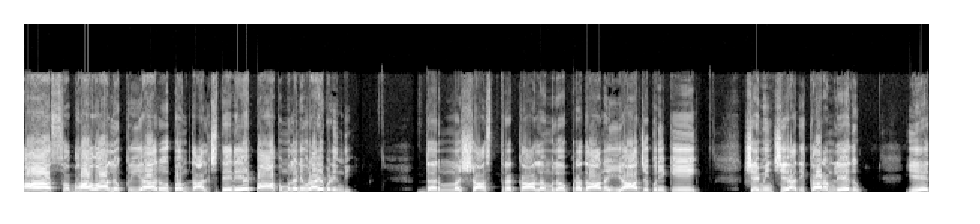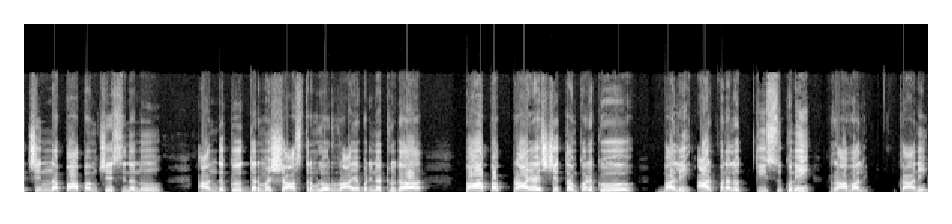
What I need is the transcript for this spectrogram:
ఆ స్వభావాలు క్రియారూపం దాల్చితేనే పాపములని వ్రాయబడింది. ధర్మశాస్త్ర కాలంలో ప్రధాన యాజకునికి క్షమించే అధికారం లేదు. ఏ చిన్న పాపం చేసినను అందుకు ధర్మశాస్త్రంలో రాయబడినట్లుగా పాప ప్రాయశ్చిత్తం కొరకు బలి అర్పణలు తీసుకుని రావాలి. కానీ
